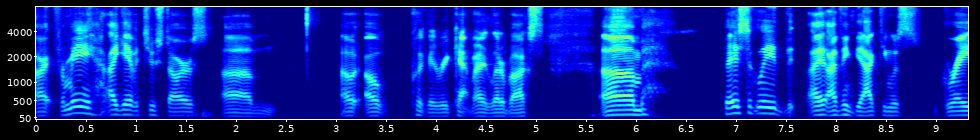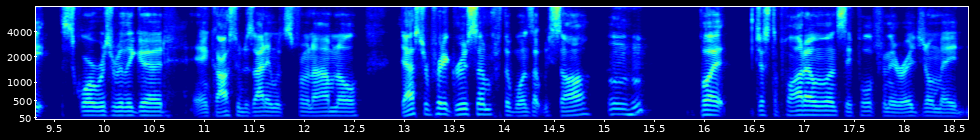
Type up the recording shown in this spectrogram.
All right. For me, I gave it two stars. Um, I'll, I'll quickly recap my Letterboxd. Um, basically, the- I, I think the acting was great. The score was really good, and costume designing was phenomenal. Deaths were pretty gruesome for the ones that we saw, hmm but just the plot elements they pulled from the original made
